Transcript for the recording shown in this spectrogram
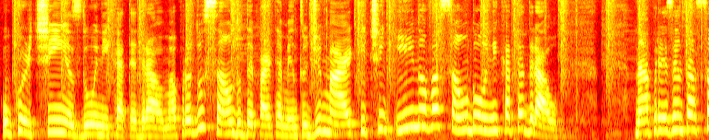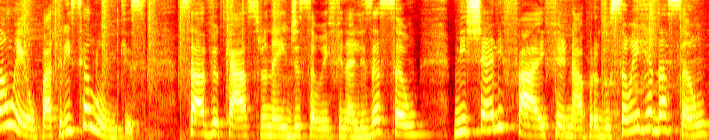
O Curtinhas do Unicatedral é uma produção do Departamento de Marketing e Inovação do Unicatedral. Na apresentação, eu, Patrícia Lunques, Sávio Castro na edição e finalização, Michele Pfeiffer na produção e redação,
